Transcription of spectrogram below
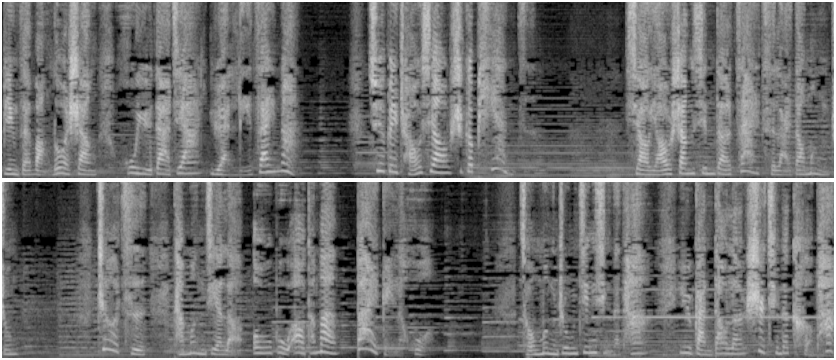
并在网络上呼吁大家远离灾难，却被嘲笑是个骗子。小瑶伤心的再次来到梦中，这次她梦见了欧布奥特曼败给了霍。从梦中惊醒的她，预感到了事情的可怕，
